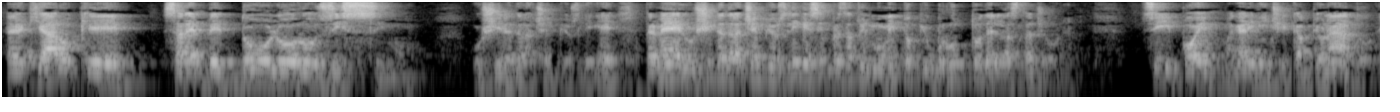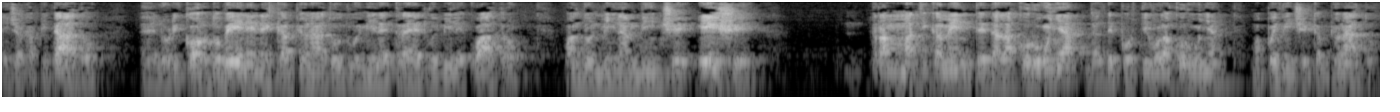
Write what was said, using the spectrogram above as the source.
È chiaro che sarebbe dolorosissimo uscire dalla Champions League e per me l'uscita dalla Champions League è sempre stato il momento più brutto della stagione. Sì, poi magari vinci il campionato, è già capitato, eh, lo ricordo bene nel campionato 2003-2004, quando il Milan vince, esce drammaticamente dalla Corugna, dal Deportivo La Corugna, ma poi vince il campionato.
